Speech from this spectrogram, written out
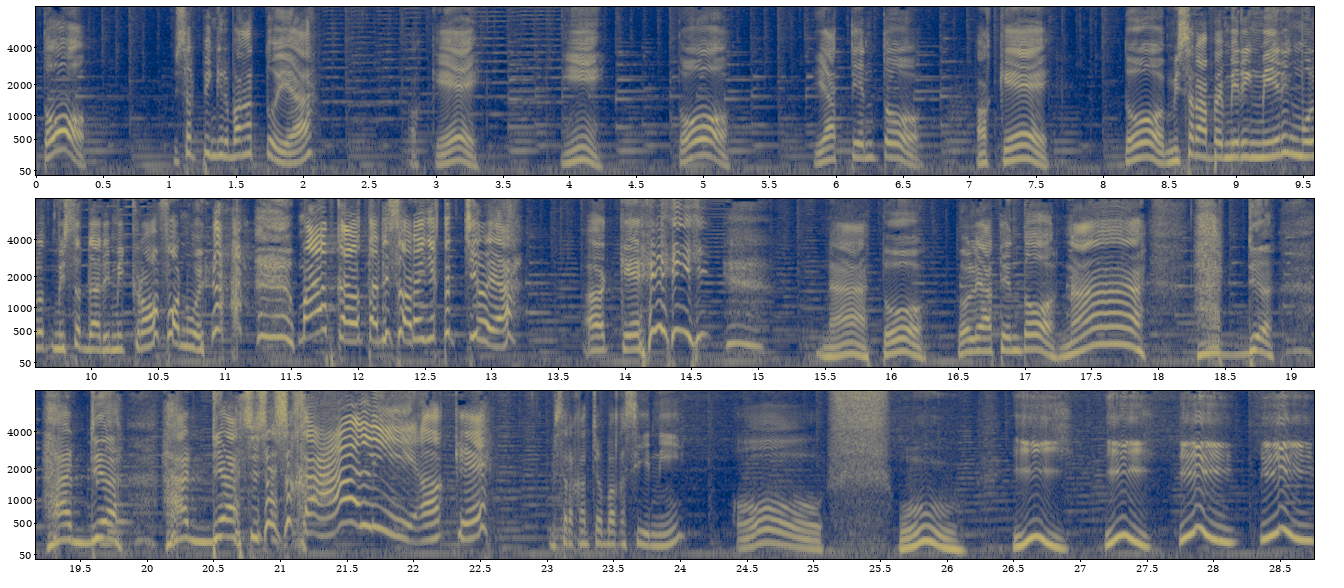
Tuh. Mister pinggir banget tuh ya. Oke. Nih. Tuh. Liatin tuh. Oke. Tuh, Mister apa miring-miring mulut Mister dari mikrofon, weh. Maaf kalau tadi suaranya kecil ya. Oke. Nah, tuh. Tuh liatin tuh. Nah, ada, ada, ada susah sekali. Oke. Bisa akan coba ke sini. Oh. Uh. Ih, ih, ih, ih,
